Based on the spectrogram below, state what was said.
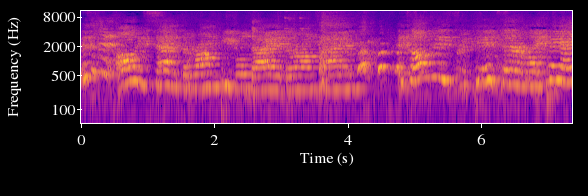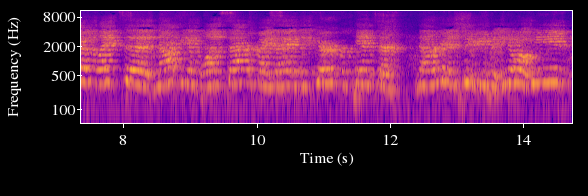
Isn't it always sad that the wrong people die at the wrong time? It's always the kids that are like, hey, I would like to not be a blood sacrifice. I have the cure for cancer. Now we're gonna shoot you, but you know what we need?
